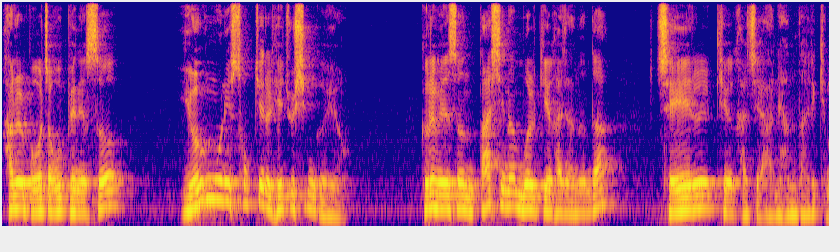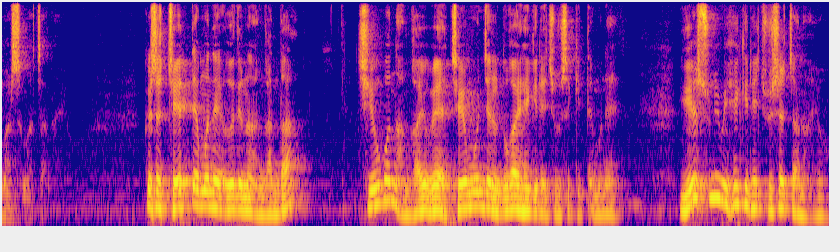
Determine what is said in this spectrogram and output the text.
하늘 보호자 우편에서 영원히 속죄를 해 주신 거예요. 그러면서 다시는 뭘 기억하지 않는다? 죄를 기억하지 아니한다 이렇게 말씀하잖아요. 그래서 죄 때문에 어디는 안 간다? 지옥은 안 가요. 왜? 죄 문제를 누가 해결해 주셨기 때문에 예수님이 해결해 주셨잖아요.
